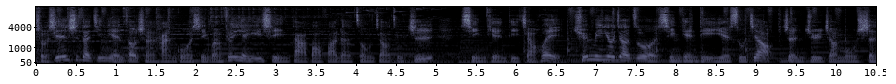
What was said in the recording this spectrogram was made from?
首先是在今年造成韩国新冠肺炎疫情大爆发的宗教组织新天地教会，全名又叫做新天地耶稣教证据账目圣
